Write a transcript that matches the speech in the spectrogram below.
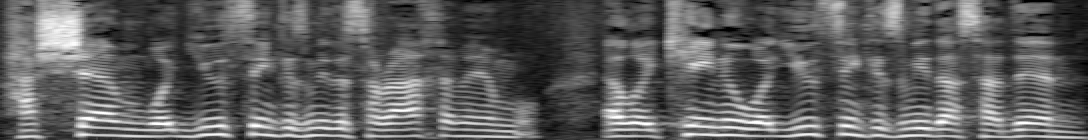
Hashem, what you think is Midas Harachamim, Elokeinu, what you think is Midas Hadin,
